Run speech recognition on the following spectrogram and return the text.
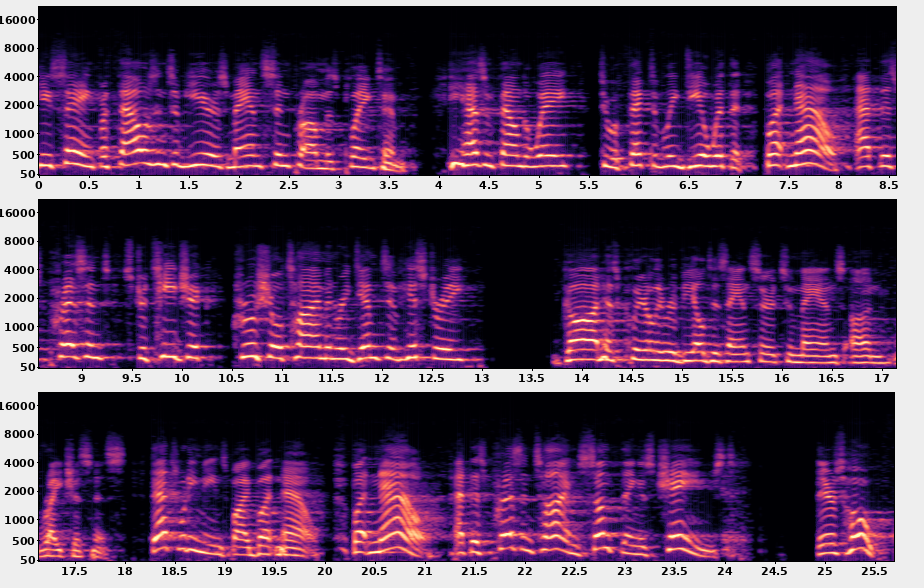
He's saying for thousands of years, man's sin problem has plagued him. He hasn't found a way to effectively deal with it. But now, at this present strategic, crucial time in redemptive history, God has clearly revealed his answer to man's unrighteousness. That's what he means by but now. But now, at this present time, something has changed. There's hope.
